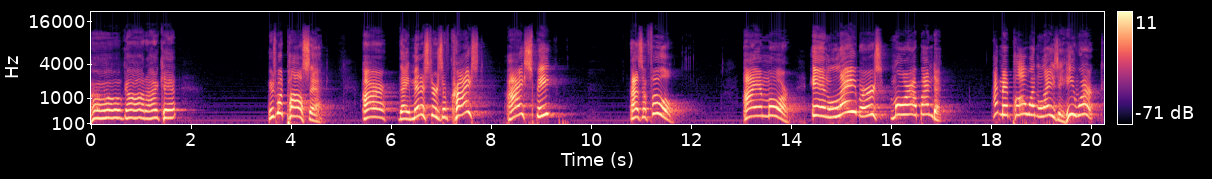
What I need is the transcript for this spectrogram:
oh God, I can't. Here's what Paul said. Are they ministers of Christ? I speak as a fool. I am more. in labors more abundant. That meant Paul wasn't lazy, he worked.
